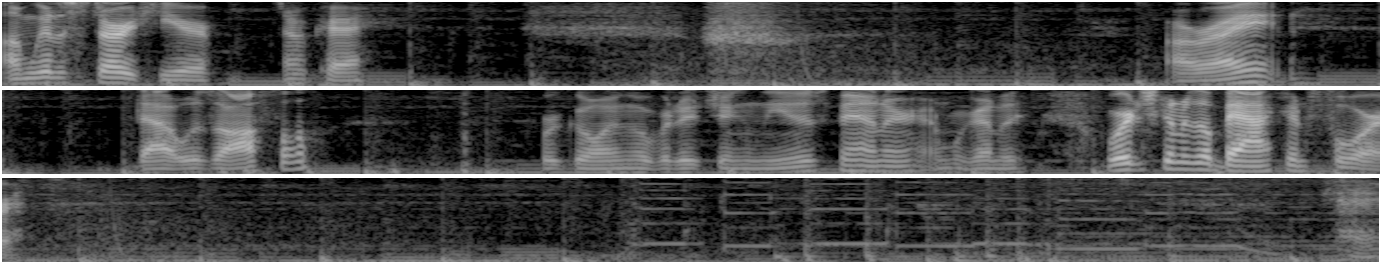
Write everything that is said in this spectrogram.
I'm gonna start here. Okay. All right. That was awful. We're going over to Jingliu's banner, and we're gonna. We're just gonna go back and forth. Okay.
